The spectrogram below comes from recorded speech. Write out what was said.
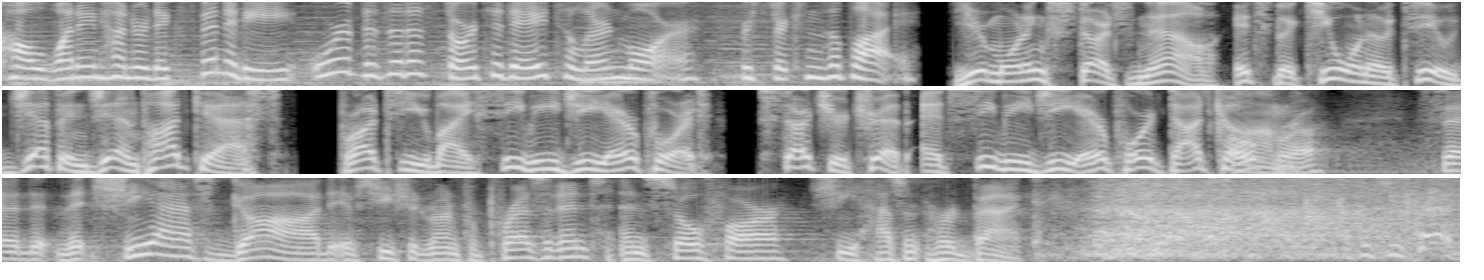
call 1 800 Xfinity, or visit a store today to learn more. Restrictions apply. Your morning starts now. It's the Q102 Jeff and Jen podcast brought to you by CVG Airport. Start your trip at CVGAirport.com. Oprah said that she asked God if she should run for president, and so far she hasn't heard back. That's what she said.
